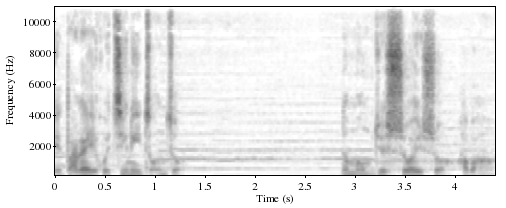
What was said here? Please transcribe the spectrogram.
也大概也会经历种种。那么我们就说一说，好不好？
